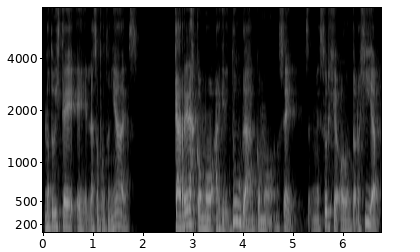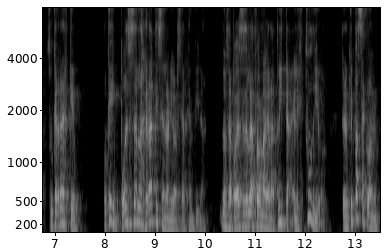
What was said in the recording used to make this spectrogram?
no tuviste eh, las oportunidades? Carreras como arquitectura, como, no sé, me surge odontología, son carreras que, ok, puedes hacerlas gratis en la Universidad Argentina o sea, podés hacerlo de forma gratuita, el estudio. Pero ¿qué pasa con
